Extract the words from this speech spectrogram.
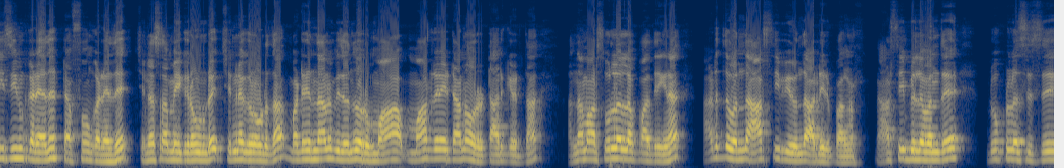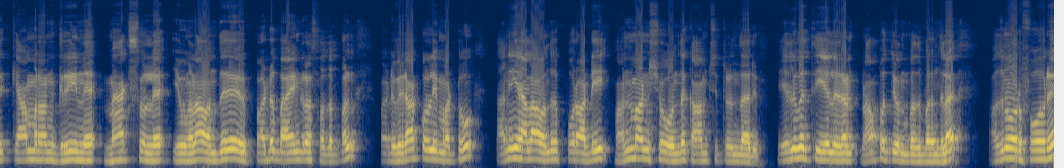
ஈஸியும் கிடையாது டஃப்பும் கிடையாது. சின்னசாமி கிரவுண்டு சின்ன கிரவுண்டு தான். பட் இருந்தாலும் இது வந்து ஒரு மா மாடரேட்டான ஒரு டார்கெட் தான். அந்த மாதிரி சூழலில் பார்த்தீங்கன்னா அடுத்து வந்து ஆர்சிபி வந்து ஆடி இருப்பாங்க ஆர்சிபியில் வந்து டூப்ளசிஸு கேமரான் க்ரீனு மேக்ஸ்வெல்லு இவங்கெல்லாம் வந்து படு பயங்கர சொதப்பல். பட் விராட் கோலி மட்டும் தனியாலாம் வந்து போராடி மன்மான் ஷோ வந்து காமிச்சிட்டு இருந்தார். எழுபத்தி ஏழு ரன் நாற்பத்தி ஒன்பது பந்தில் பதினோரு ஃபோரு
